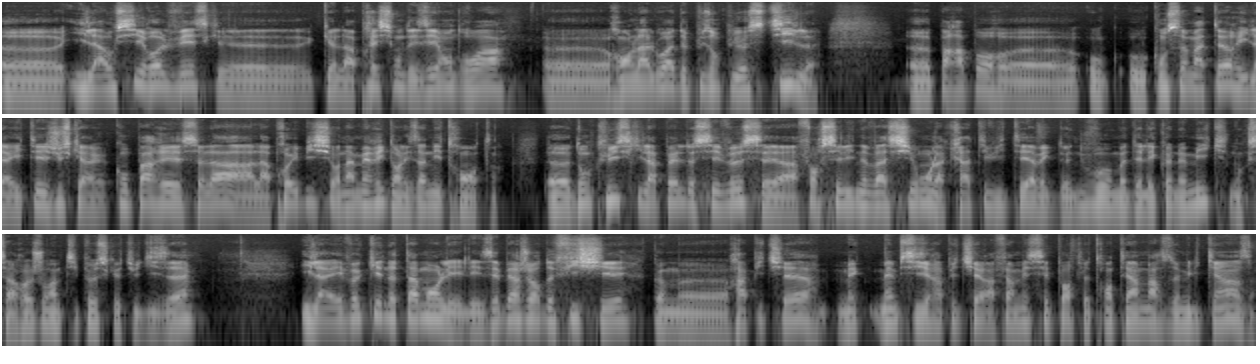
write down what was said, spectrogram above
Euh, il a aussi relevé que, la pression des ayants droit euh, rend la loi de plus en plus hostile par rapport aux, aux consommateurs. Il a été jusqu'à comparer cela à la prohibition en Amérique dans les années 30. Euh, donc lui, ce qu'il appelle de ses voeux, c'est à forcer l'innovation, la créativité avec de nouveaux modèles économiques. Donc ça rejoint un petit peu ce que tu disais. Il a évoqué notamment les, hébergeurs de fichiers comme euh, RapidShare, même si RapidShare a fermé ses portes le 31 mars 2015.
